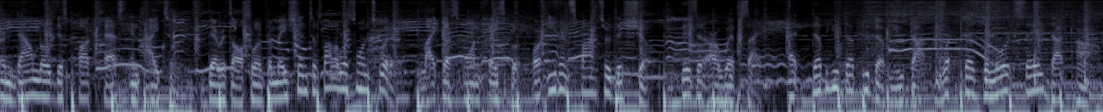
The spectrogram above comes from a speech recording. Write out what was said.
and download this podcast in iTunes. There is also information to follow us on Twitter, like us on Facebook, or even sponsor this show. Visit our website at www.whatdoesthelordsay.com.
